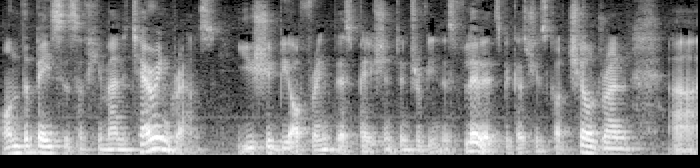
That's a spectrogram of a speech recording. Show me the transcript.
on the basis of humanitarian grounds, you should be offering this patient intravenous fluids because she's got children, uh,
